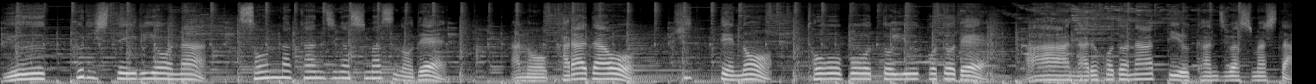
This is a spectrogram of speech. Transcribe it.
ゆっくりしているようなそんな感じがしますのであの体を切っての逃亡ということでああなるほどなっていう感じはしました。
